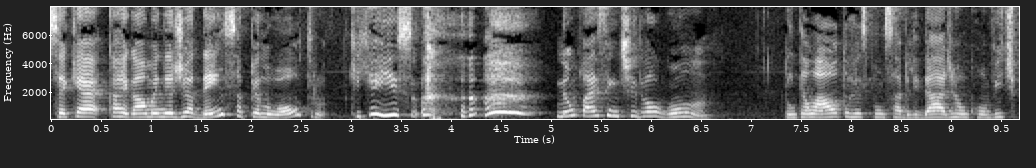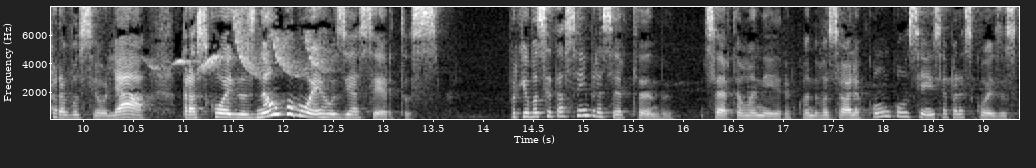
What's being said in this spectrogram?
Você quer carregar uma energia densa pelo outro? O que, que é isso? Não faz sentido algum. Então, a autorresponsabilidade é um convite para você olhar para as coisas não como erros e acertos, porque você está sempre acertando, de certa maneira, quando você olha com consciência para as coisas,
